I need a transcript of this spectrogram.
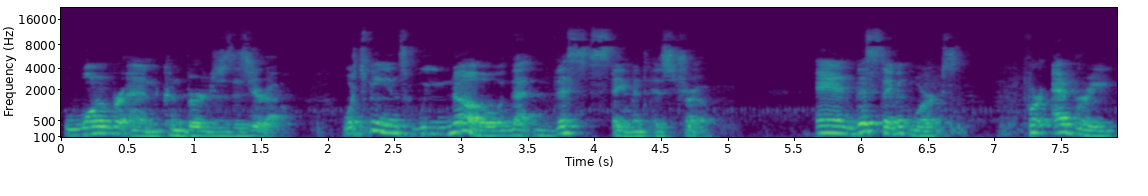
1 over n converges to 0, which means we know that this statement is true. And this statement works for every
